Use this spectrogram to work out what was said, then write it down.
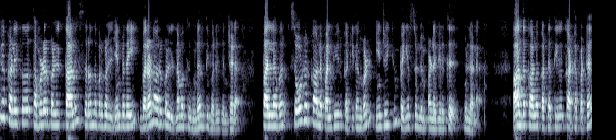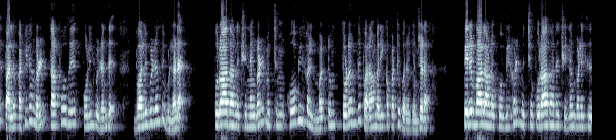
கட்டிடக்கலைக்கு தமிழர்கள் தலை சிறந்தவர்கள் என்பதை வரலாறுகள் நமக்கு உணர்த்தி வருகின்றன. பல்லவர் சோழர் கால பல்வேறு கட்டிடங்கள் இன்றைக்கும் பெயர் சொல்லும் அளவிற்கு உள்ளன. அந்த கால கட்டத்தில் கட்டப்பட்ட பல கட்டிடங்கள் தற்போது பொலிவிழந்து வலுவிழந்து உள்ளன. புராதன சின்னங்கள் மற்றும் கோவில்கள் மட்டும் தொடர்ந்து பராமரிக்கப்பட்டு வருகின்றன. பெரும்பாலான கோவில்கள் மற்றும் புராதன சின்னங்களுக்கு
